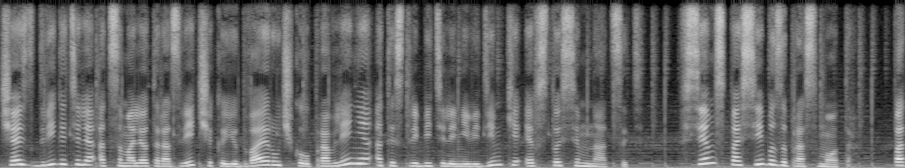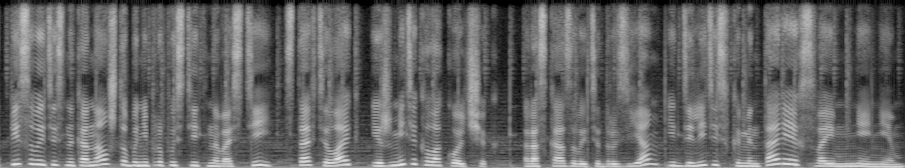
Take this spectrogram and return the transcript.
часть двигателя от самолета-разведчика Ю-2 и ручка управления от истребителя-невидимки F-117. Всем спасибо за просмотр. Подписывайтесь на канал, чтобы не пропустить новостей, ставьте лайк и жмите колокольчик, рассказывайте друзьям и делитесь в комментариях своим мнением.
